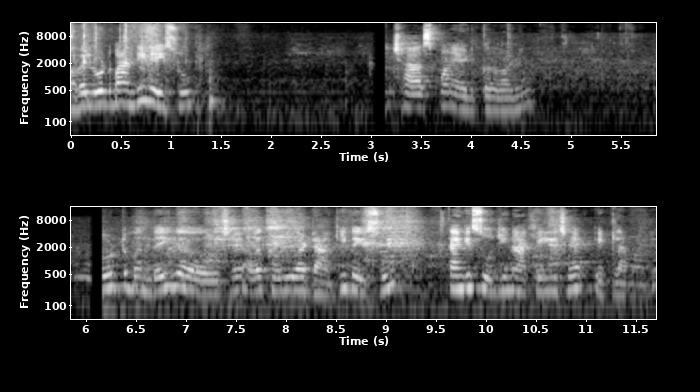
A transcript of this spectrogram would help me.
હવે લોટ બાંધી દઈશું. છાશ પણ એડ કરવાની. લોટ બંધાઈ ગયો છે. હવે થોડી વાર ઢાંકી દઈશું, કારણ કે સોજી નાખેલી છે એટલા માટે.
